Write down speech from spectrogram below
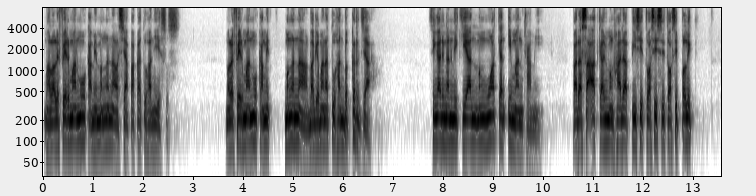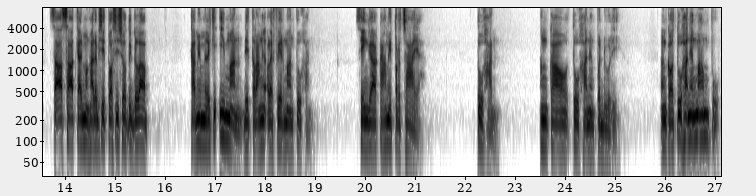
Melalui firman-Mu kami mengenal siapakah Tuhan Yesus. Melalui firman-Mu kami mengenal bagaimana Tuhan bekerja. Sehingga dengan demikian menguatkan iman kami. Pada saat kami menghadapi situasi-situasi pelik, saat-saat kami menghadapi situasi-situasi gelap, kami memiliki iman diterangi oleh firman Tuhan. Sehingga kami percaya, Tuhan, Engkau Tuhan yang peduli. Engkau Tuhan yang mampu.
